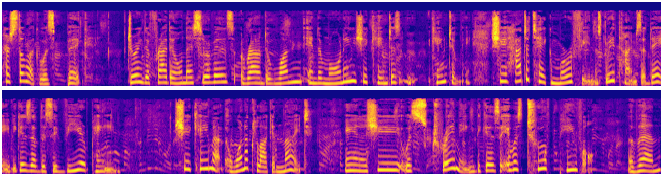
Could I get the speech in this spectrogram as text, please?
her stomach was big. During the Friday night service, around one in the morning, she came to came to me. She had to take morphine three times a day because of the severe pain. She came at one o'clock at night, and she was screaming because it was too painful. Then,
